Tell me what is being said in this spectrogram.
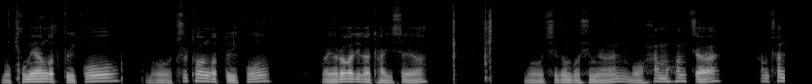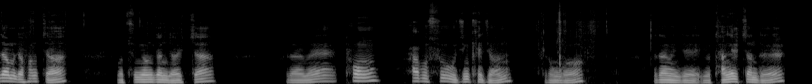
뭐 구매한 것도 있고 뭐 출토한 것도 있고 뭐 여러 가지가 다 있어요 뭐 지금 보시면 뭐 함 황자, 함 천자문자 황자, 뭐 중형전 열자, 그 다음에 통, 하부수, 우진캐전 그런 거. 그 다음에 이제 요 당일전들,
